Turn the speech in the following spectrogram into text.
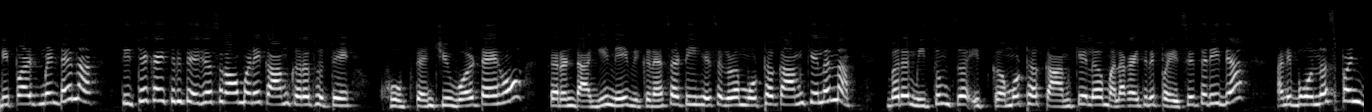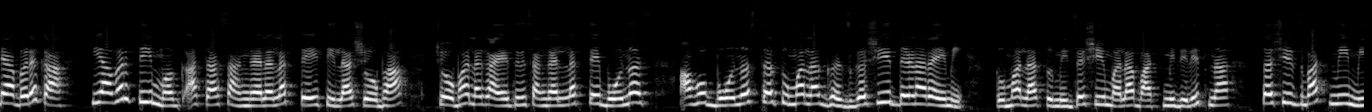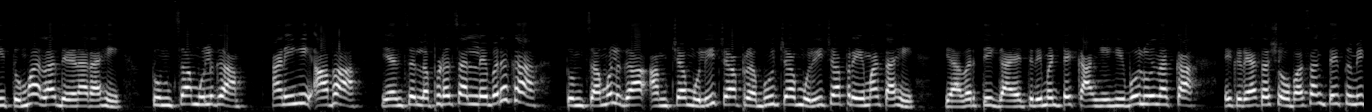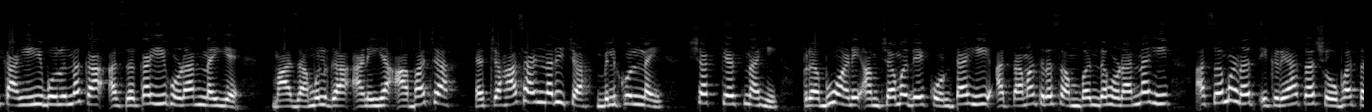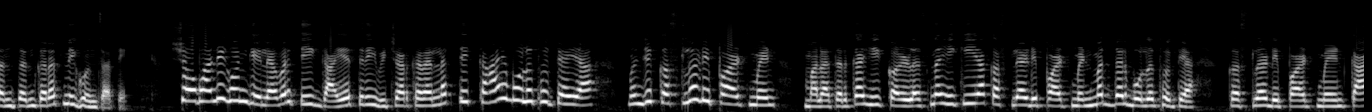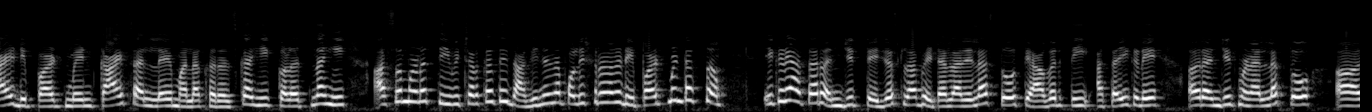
डिपार्टमेंट आहे ना तिथे काहीतरी तेजसराव म्हणे काम करत होते. खूप त्यांची वट आहे हो. कारण दागिने विकण्यासाठी हे सगळं मोठं काम केलं ना. बरं मी तुमचं इतकं मोठं काम केलं मला काहीतरी पैसे तरी द्या आणि बोनस पण द्या बरं का. यावरती मग आता सांगायला लागते तिला शोभा. शोभाला गायत्री सांगायला लागते बोनस अहो बोनस तर तुम्हाला घसघशीत देणार आहे मी. तुम्हाला तुम्ही जशी मला बातमी दिलीत ना तशीच बातमी मी तुम्हाला देणार आहे. तुमचा मुलगा आणि ही आभा यांचं लफडं चाललं आहे बरं का. तुमचा मुलगा आमच्या मुलीच्या प्रभूच्या मुलीच्या प्रेमात आहे. यावरती गायत्री म्हणते काहीही बोलू नका. इकडे आता शोभा सांगते तुम्ही काहीही बोलू नका. असं काही होणार नाही आहे माझा मुलगा आणि या आभाच्या या चहा सांडणारीच्या बिलकुल नाही. शक्यच नाही. प्रभू आणि आमच्यामध्ये कोणताही आता मात्र संबंध होणार नाही. असं म्हणत इकडे आता शोभा तनतन करत निघून जाते. शोभा निघून गेल्यावरती गायत्री विचार करायला लागते काय बोलत होत्या या? म्हणजे कसलं डिपार्टमेंट मला तर काही कळलंच नाही की या कसल्या डिपार्टमेंटबद्दल बोलत होत्या. कसलं डिपार्टमेंट काय डिपार्टमेंट काय चाललं आहे मला खरंच काही कळत नाही. असं म्हणत ती विचार करते. दागिन्यांना पॉलिश करणारं डिपार्टमेंट असतं. इकडे आता रणजित तेजसला भेटायला आलेला असतो. त्यावरती आता इकडे रणजित म्हणायला लागतो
